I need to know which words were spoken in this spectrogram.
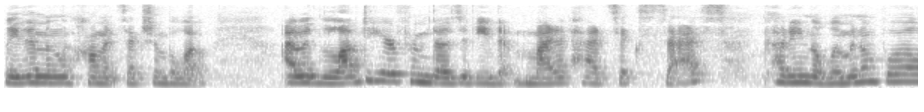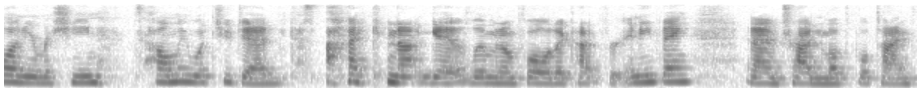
leave them in the comment section below. I would love to hear from those of you that might have had success cutting aluminum foil on your machine. Tell me what you did because I cannot get aluminum foil to cut for anything and I've tried multiple times.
